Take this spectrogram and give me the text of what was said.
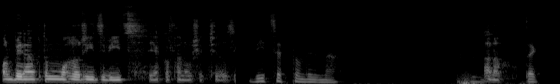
on by nám k tomu mohl říct víc jako fanoušek Chelsea. Více v tom vyzná. Ano. Tak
